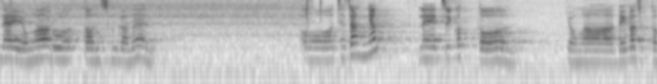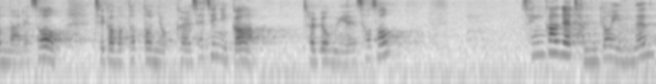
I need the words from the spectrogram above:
네, 영화로웠던 순간은 어, 재작년에 찍었던 영화 내가 죽던 날에서 제가 맡았던 역할 세진이가 절벽 위에 서서 생각에 잠겨 있는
